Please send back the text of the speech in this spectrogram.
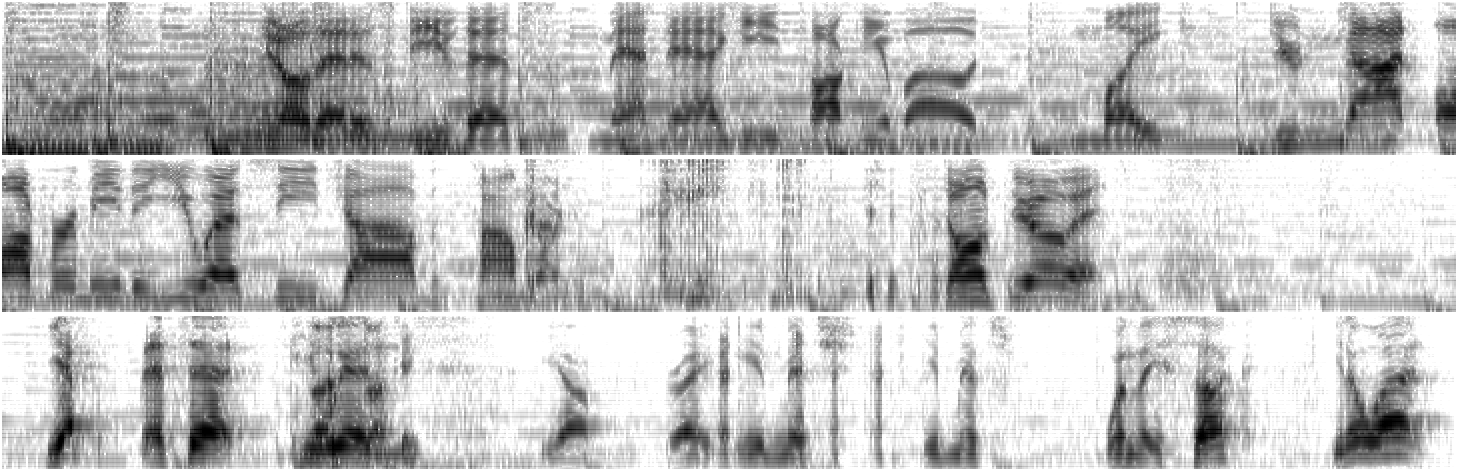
You know, that is, Steve, that's Matt Nagy talking about Mike, do not offer me the USC job, Tomlin. Don't do it. Yep, that's it. He Us wins. Yeah, right. He admits he admits when they suck, You know what?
